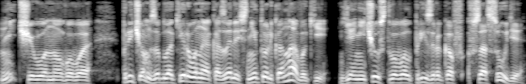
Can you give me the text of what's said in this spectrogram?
Ничего нового. Причем заблокированы оказались не только навыки, я не чувствовал призраков в сосуде,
